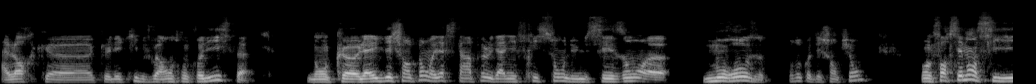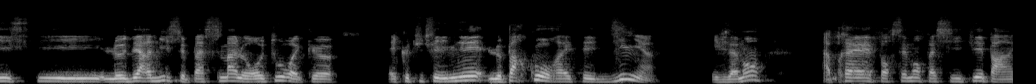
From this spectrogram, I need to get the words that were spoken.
alors que, l'équipe jouait à 11 contre 10. Donc euh, la Ligue des Champions, on va dire que c'était un peu le dernier frisson d'une saison euh, morose, surtout côté champion. Donc forcément, si, le derby se passe mal au retour et que, et que tu te fais éliminer, le parcours aura été digne, évidemment. Après, forcément facilité par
